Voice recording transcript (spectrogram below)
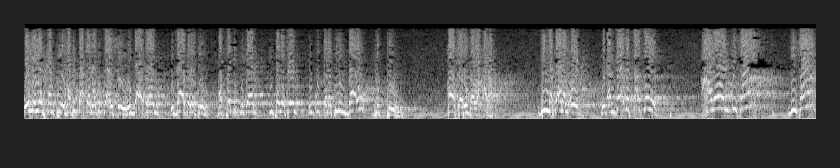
يقول لي هي بخمسين هتدفع كام؟ هتدفع عشرين. يبقى كام؟ يبقى ثلاثين. هتسدد في كام؟ في سنتين. يبقوا الثلاثين بقوا ستين. هذا ربا وحرام. دي المسألة الأولى. يبقى البيع بالتقسيط حلال بشرط بشرط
